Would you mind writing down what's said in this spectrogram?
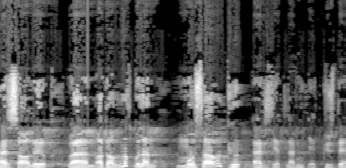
tarsoliq va nodonlik bilan musoga ko'p arziyatlarni yetkazdi.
